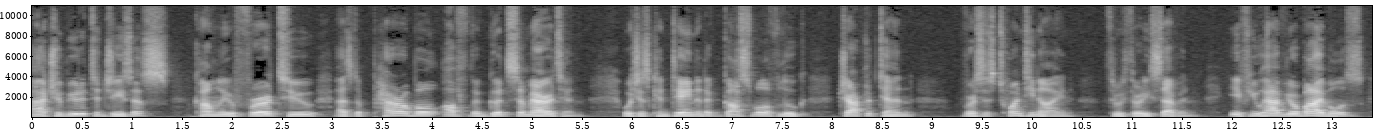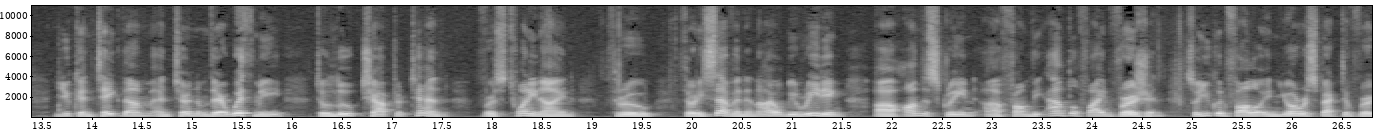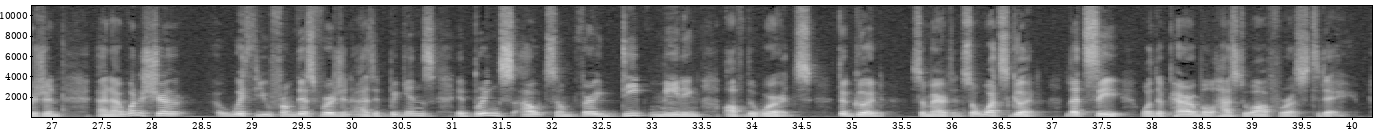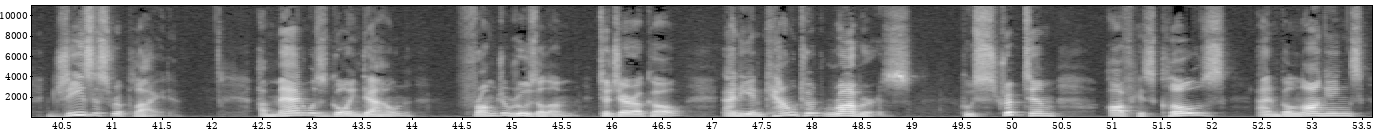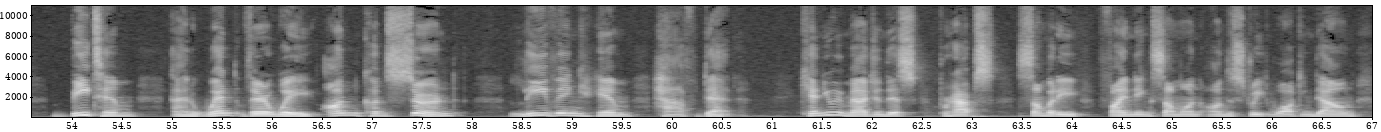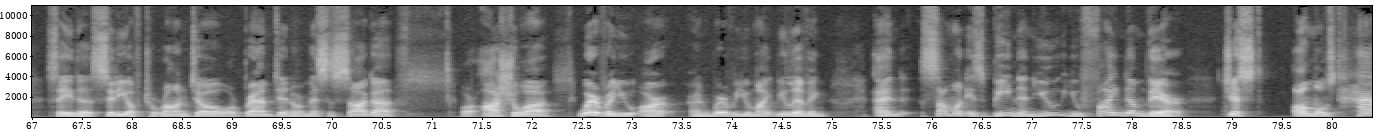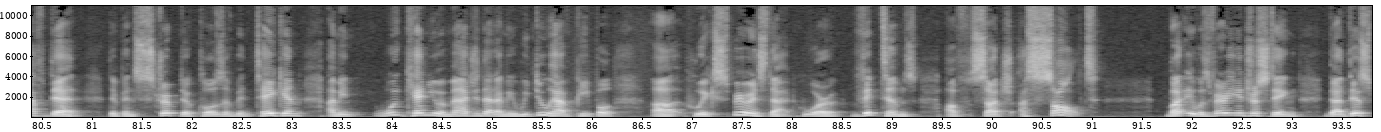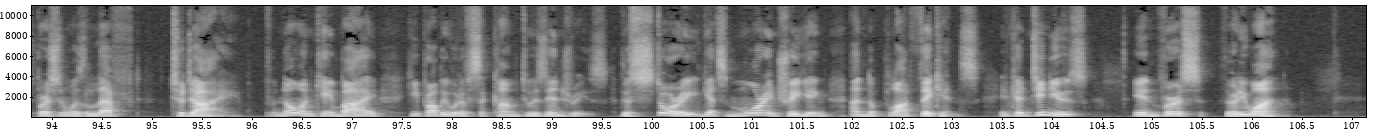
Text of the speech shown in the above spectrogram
attributed to Jesus, commonly referred to as the parable of the Good Samaritan, which is contained in the Gospel of Luke, chapter 10, verses 29 through 37. If you have your Bibles, you can take them and turn them there with me to Luke chapter 10, verse 29 through 37. And I will be reading uh, on the screen uh, from the Amplified Version. So you can follow in your respective version. And I want to share with you from this version as it begins, it brings out some very deep meaning of the words, the Good Samaritan. So, what's good? Let's see what the parable has to offer us today. Jesus replied, a man was going down from Jerusalem to Jericho, and he encountered robbers who stripped him of his clothes and belongings, beat him, and went their way unconcerned, leaving him half dead. Can you imagine this? Perhaps somebody finding someone on the street walking down, say, the city of Toronto or Brampton or Mississauga or Oshawa, wherever you are and wherever you might be living, and someone is beaten and you you find them there just almost half dead. They've been stripped, their clothes have been taken. I mean, what, can you imagine that? I mean, we do have people uh, who experience that, who are victims of such assault. But it was very interesting that this person was left to die. If no one came by, he probably would have succumbed to his injuries. The story gets more intriguing and the plot thickens. It continues in verse 31.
